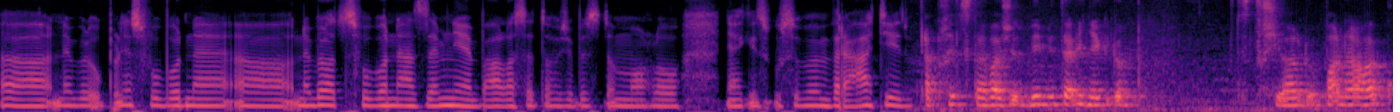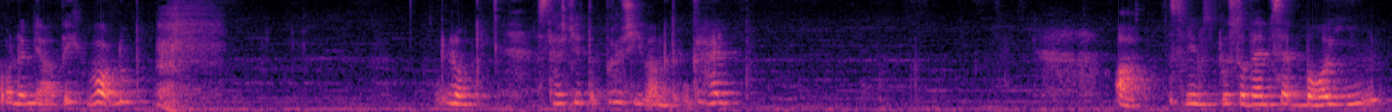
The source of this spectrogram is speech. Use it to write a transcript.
uh, nebyly úplně svobodné, uh, nebyla to svobodná země, bála se toho, že by se to mohlo nějakým způsobem vrátit. A představa, že by mi tady někdo střílel do panáku a neměla bych vodu. No, strašně to prožívám, tu Ukrajinu. A svým způsobem se bojím,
